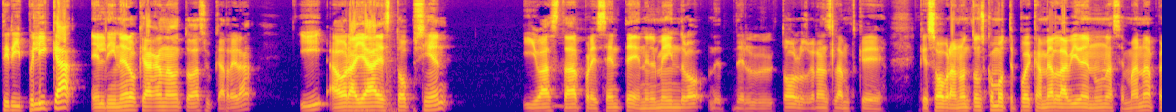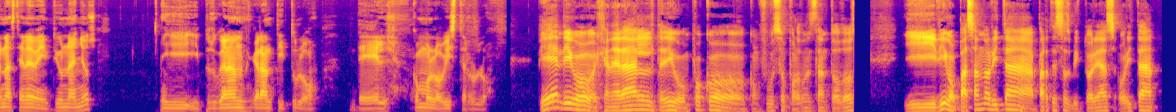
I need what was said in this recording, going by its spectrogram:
triplica el dinero que ha ganado toda su carrera y ahora ya es top 100 y va a estar presente en el main draw de, todos los Grand Slams que, que sobran, ¿no? Entonces, ¿cómo te puede cambiar la vida en una semana? Apenas tiene 21 años y, pues gran, gran título de él. ¿Cómo lo viste, Rulo? Bien, digo, en general, te digo, un poco confuso por dónde están todos. Y digo, pasando ahorita, aparte de estas victorias, ahorita,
